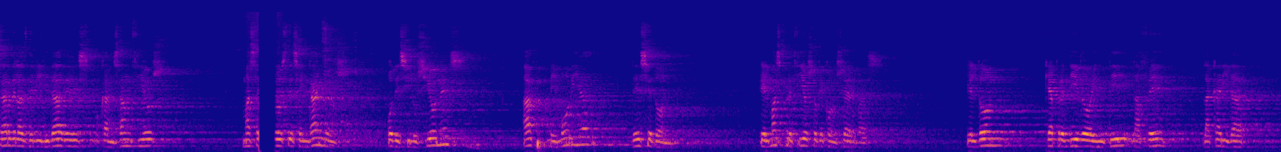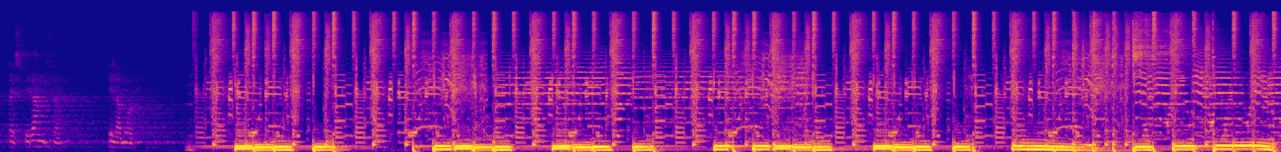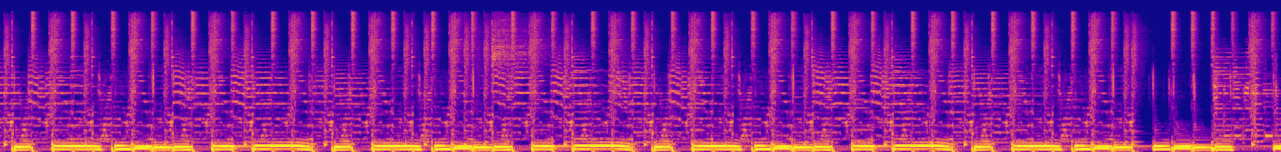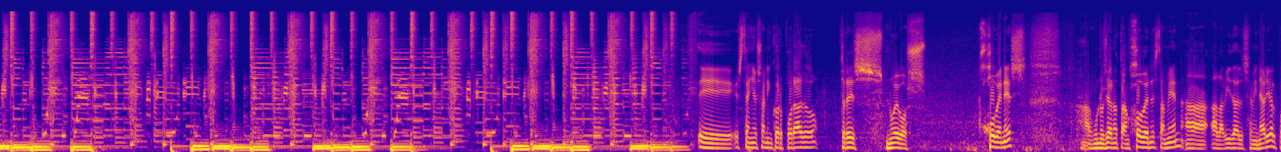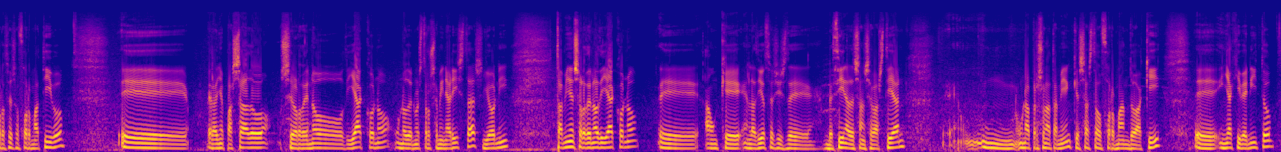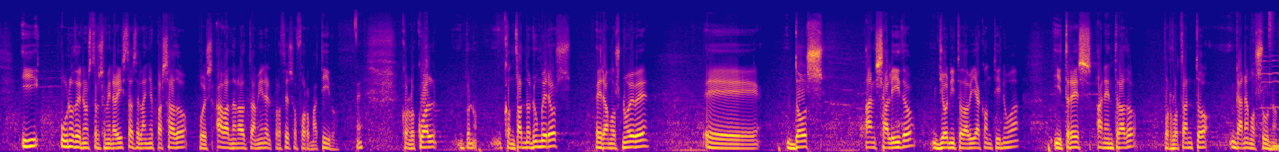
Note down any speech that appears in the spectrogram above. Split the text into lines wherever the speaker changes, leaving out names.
pesar de las debilidades o cansancios, más allá de los desengaños o desilusiones, haz memoria de ese don, el más precioso que conservas, el don que ha aprendido en ti la fe, la caridad, la esperanza, el amor.
Eh, este año se han incorporado tres nuevos jóvenes, algunos ya no tan jóvenes también, a, la vida del seminario, al proceso formativo. Eh, el año pasado se ordenó diácono, uno de nuestros seminaristas, Johnny. También se ordenó diácono, eh, aunque en la diócesis de, vecina de San Sebastián, una persona también que se ha estado formando aquí, Iñaki Benito, y uno de nuestros seminaristas del año pasado pues, ha abandonado también el proceso formativo. ¿eh? Con lo cual, bueno, contando números, éramos nueve, eh, dos han salido, Johnny todavía continúa y tres han entrado, por lo tanto ganamos uno.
